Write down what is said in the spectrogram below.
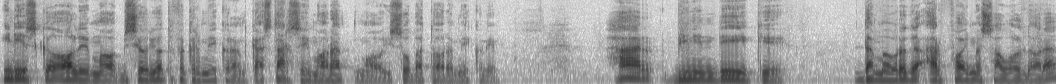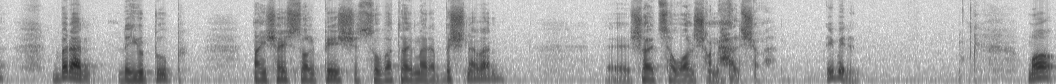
این است که حال ما بسیاریات فکر می‌کنن که از ترس امارت ما این صحبت ها رو می‌کنیم هر بیننده که در مورد حرفای ما سوال داره برن در یوتیوب پنج شش سال پیش صحبت های مرا بشنون شاید سوالشان حل شود ببینید ما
